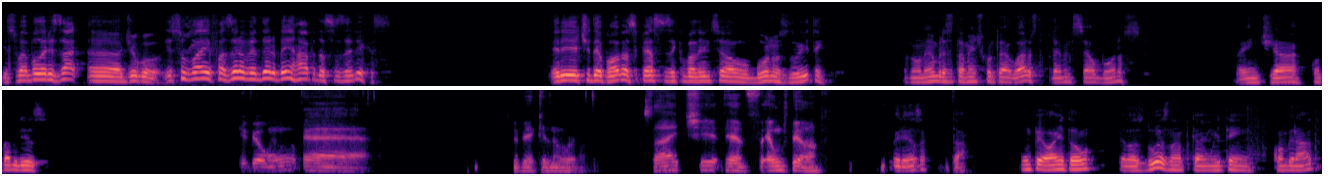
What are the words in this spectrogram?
Isso vai valorizar, ah, digo, isso vai fazer eu vender bem rápido essas relíquias. Ele te devolve as peças equivalentes ao bônus do item. Eu não lembro exatamente quanto é agora, se tu puder me disser o bônus. A gente já contabiliza. Nível 1 é. Deixa eu ver aqui no site. É, é um PO. Beleza? Um PO então, pelas duas, né? Porque é um item combinado.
